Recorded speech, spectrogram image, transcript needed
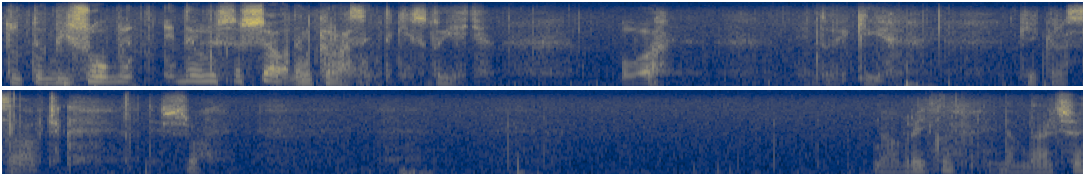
Тут обійшов, блін, і дивлюся, ще один красень такий стоїть. О! І то який, який красавчик. Ти що? Добренько, йдемо далі.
